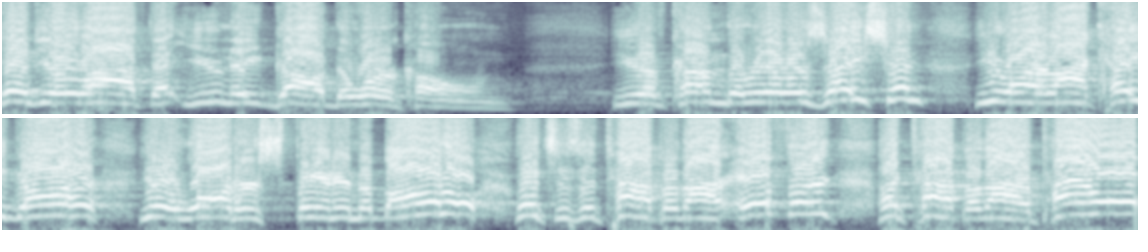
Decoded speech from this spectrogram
in your life that you need God to work on. You have come to realization you are like Hagar. Your water spin in the bottle, which is a type of our effort, a type of our power,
